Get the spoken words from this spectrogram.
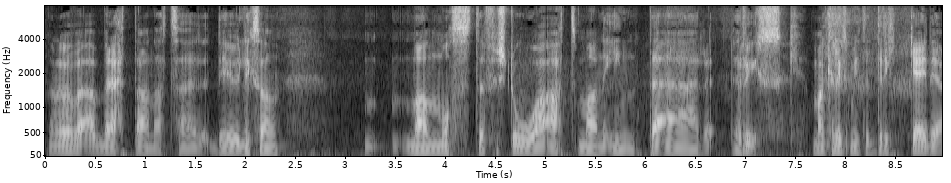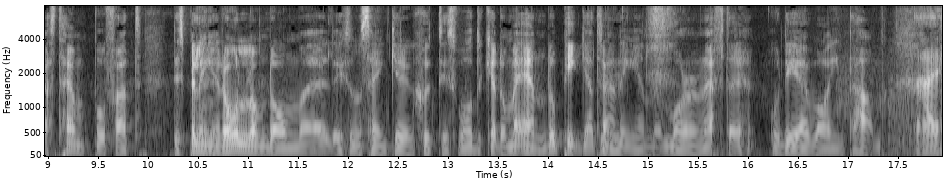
Och då berättade han att så här, det är ju liksom man måste förstå att man inte är rysk. Man kan liksom inte dricka i deras tempo för att det spelar ingen mm. roll om de eh, liksom sänker en 70 vodka. De är ändå pigga träningen mm. morgonen efter. Och det var inte han. Nej.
